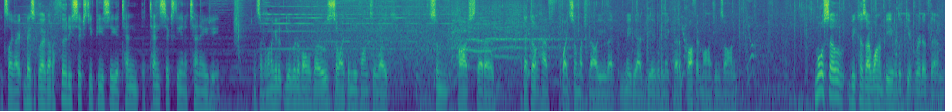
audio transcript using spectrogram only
It's like, I basically I got a 3060 PC, a, 10, a 1060, and a 1080. And it's like, I want to get, get rid of all those so I can move on to, like, some parts that are that don't have quite so much value that maybe I'd be able to make better profit margins on. More so because I want to be able to get rid of them.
